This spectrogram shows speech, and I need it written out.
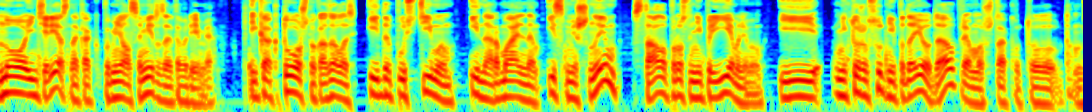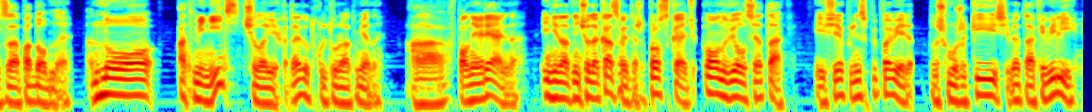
Но интересно, как поменялся мир за это время. И как то, что казалось и допустимым, и нормальным, и смешным, стало просто неприемлемым. И никто же в суд не подает, да, прямо уж так вот э, там за подобное. Но отменить человека, да, тут культура отмены, а вполне реально. И не надо ничего доказывать даже. Просто сказать, он вел себя так. И все, в принципе, поверят. Потому что мужики себя так и вели,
